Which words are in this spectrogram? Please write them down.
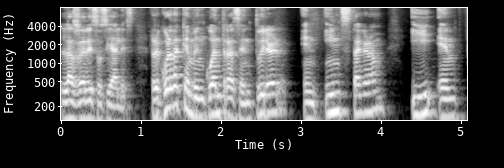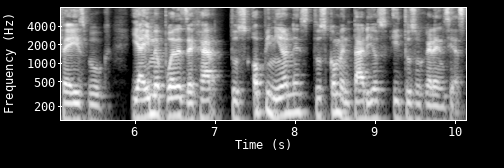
las redes sociales. Recuerda que me encuentras en Twitter, en Instagram y en Facebook. Y ahí me puedes dejar tus opiniones, tus comentarios y tus sugerencias.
